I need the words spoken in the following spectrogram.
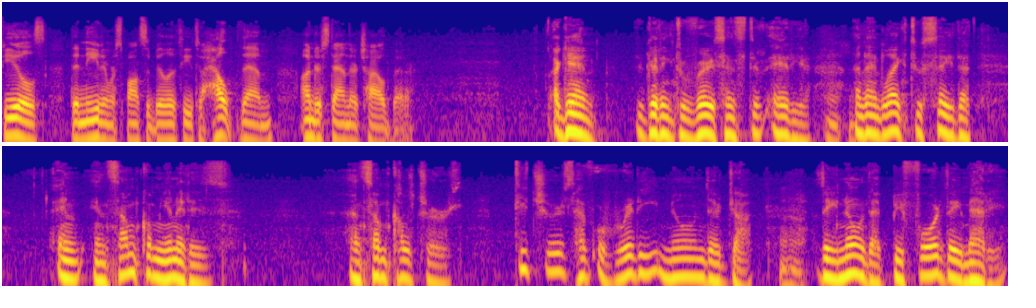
feels the need and responsibility to help them understand their child better? Again, you're getting to a very sensitive area. Mm-hmm. And I'd like to say that in, in some communities and some cultures, teachers have already known their job. Mm-hmm. They know that before they marry,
